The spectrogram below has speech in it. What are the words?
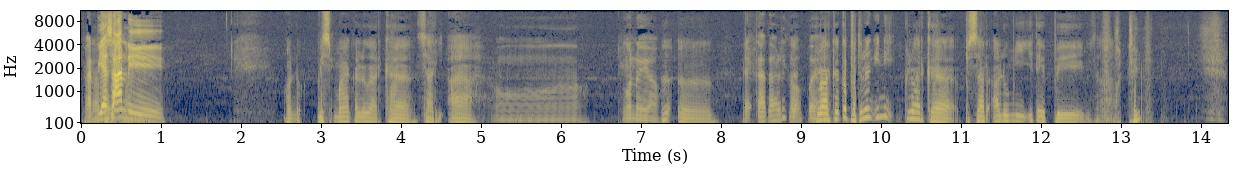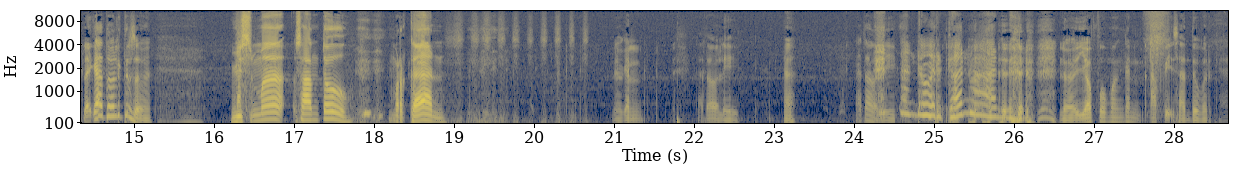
Kan biasa nih. Ono Wisma Keluarga Syariah. Oh. Ngono ya. Heeh. Lek Katolik apa ya? Keluarga kebetulan ini keluarga besar alumni ITB misal. Lek Katolik terus apa? Wisma Santo Mergan. Ya kan Katolik. Hah? Katolik. Anda wargan man. Loh, ya apa mang kan apik Santo Mergan.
